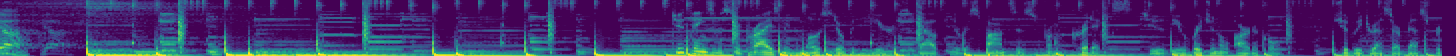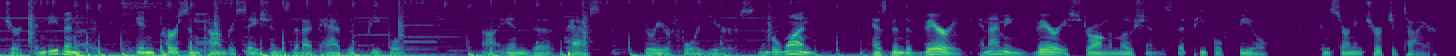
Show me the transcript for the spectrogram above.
Yeah. Two things have surprised me the most over the years about the responses from critics to the original article, Should We Dress Our Best for Church? And even in person conversations that I've had with people uh, in the past three or four years. Number one has been the very, and I mean very strong emotions that people feel concerning church attire.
